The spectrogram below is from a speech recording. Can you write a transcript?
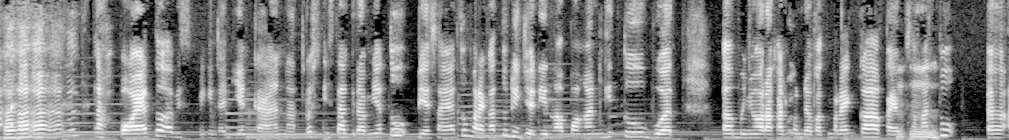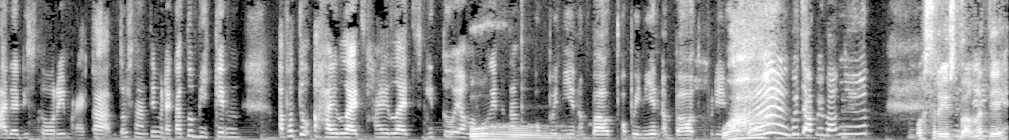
Nah pokoknya tuh abis bikin kajian kan nah terus Instagramnya tuh biasanya tuh mereka tuh dijadiin lapangan gitu buat eh, menyuarakan pendapat mereka. Kayak misalkan Mm-mm. tuh eh, ada di story mereka. Terus nanti mereka tuh bikin apa tuh highlights highlights gitu yang ngomongin tentang Oh. opinion about opinion about opinion Wah. Eh, gue capek banget. Oh, serius Terus banget jadi ya.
